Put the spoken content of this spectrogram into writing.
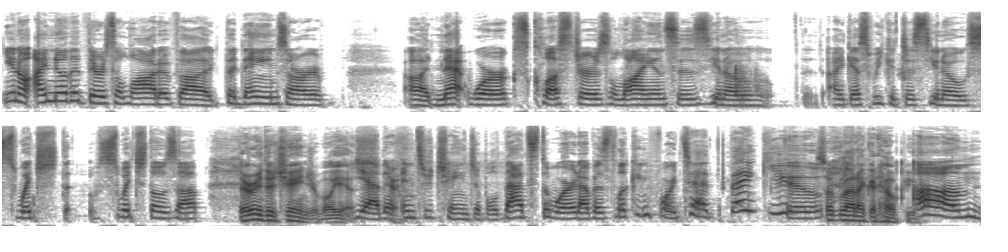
You know, I know that there's a lot of uh, the names are uh, networks, clusters, alliances. You know, I guess we could just you know switch switch those up. They're interchangeable, yes. Yeah, they're interchangeable. That's the word I was looking for. Ted, thank you. So glad I could help you. Um,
